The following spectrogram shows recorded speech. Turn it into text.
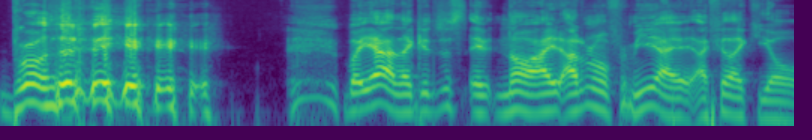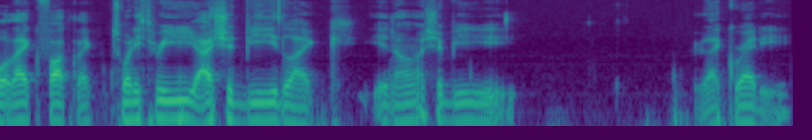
bro. Literally. but yeah, like it's just it, no. I I don't know. For me, I I feel like yo, like fuck, like twenty three. I should be like you know, I should be like ready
